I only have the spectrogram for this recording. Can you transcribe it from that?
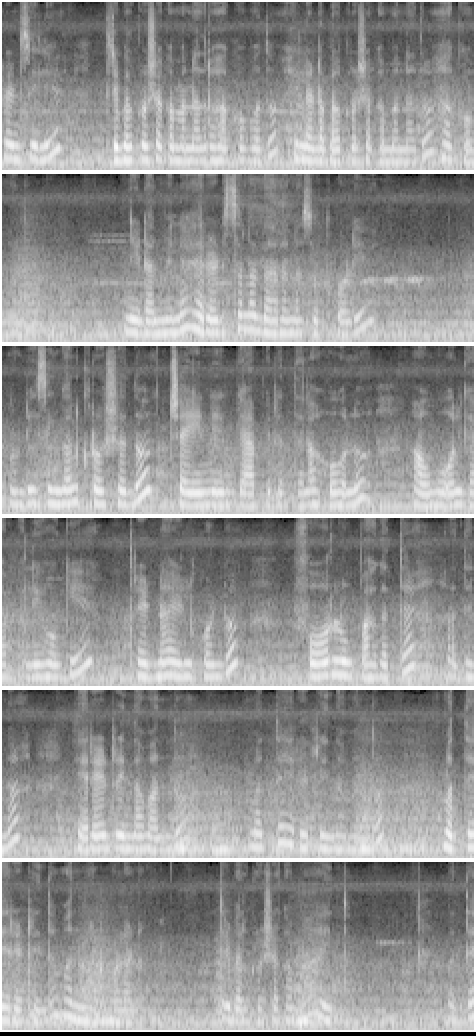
ಫ್ರೆಂಡ್ಸ್, ಇಲ್ಲಿ ತ್ರಿಬಲ್ ಕ್ರೋಶ ಕಮ್ಮನ್ನಾದರೂ ಹಾಕೋಬೋದು, ಇಲ್ಲ ಡಬಲ್ ಕ್ರೋಶ ಕಮ್ಮನ್ನಾದರೂ ಹಾಕೋಬೋದು. ನೀಡಲ್ ಮೇಲೆ ಎರಡು ಸಲ ದಾರನ ಸುತ್ಕೊಳ್ಳಿ. ನೋಡಿ, ಸಿಂಗಲ್ ಕ್ರೋಶದ್ದು ಚೈನ್ ಗ್ಯಾಪ್ ಇರುತ್ತಲ್ಲ, ಹೋಲು. ಆ ಹೋಲ್ ಗ್ಯಾಪಲ್ಲಿ ಹೋಗಿ ಥ್ರೆಡ್ನ ಎಳ್ಕೊಂಡು ಫೋರ್ ಲೂಪ್ ಆಗುತ್ತೆ. ಅದನ್ನು ಎರಡರಿಂದ ಒಂದು, ಮತ್ತು ಎರಡರಿಂದ ಒಂದು, ಮತ್ತು ಎರಡರಿಂದ ಒಂದು ಮಾಡ್ಕೊಳ್ಳೋಣ. ತ್ರಿಬಲ್ ಕಂಬ ಆಯಿತು ಮತ್ತು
